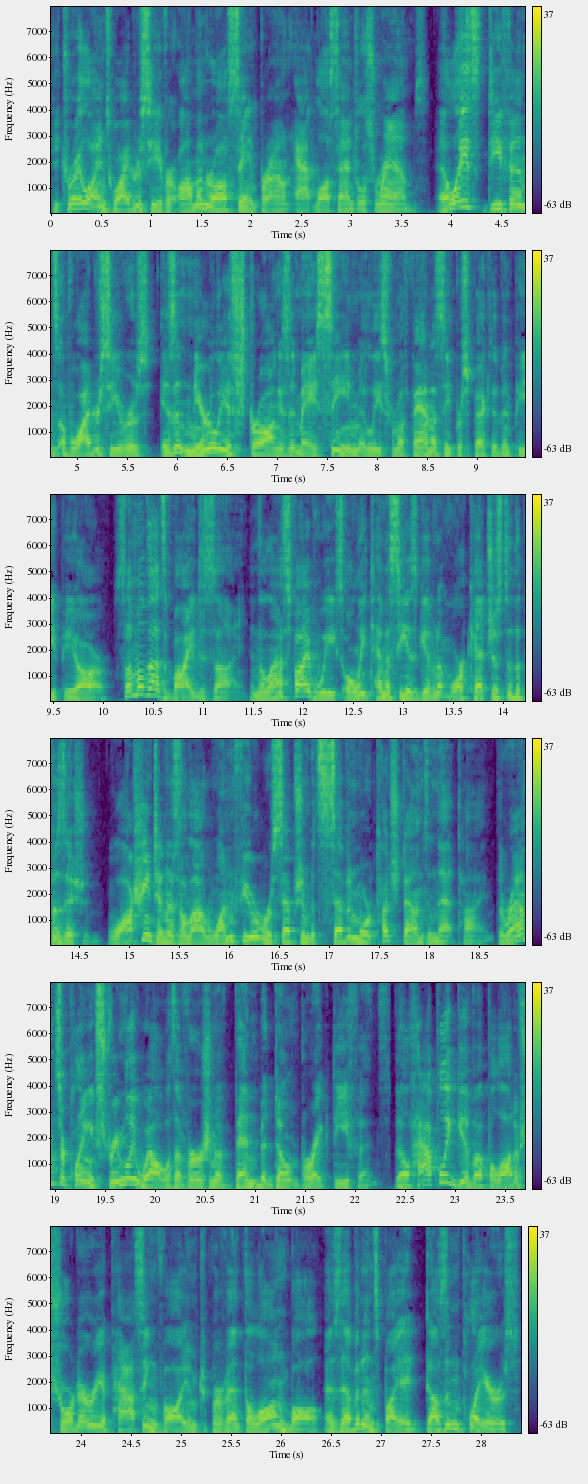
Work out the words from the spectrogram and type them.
Detroit Lions wide receiver Amon-Ra St. Brown at Los Angeles Rams. LA's defense of wide receivers isn't nearly as strong as it may seem, at least from a fantasy perspective in PPR. Some of that's by design. In the last five weeks, only Tennessee has given up more catches to the position. Washington has allowed one fewer reception but seven more touchdowns in that time. The Rams are playing extremely well with a version of bend but don't break defense. They'll happily give up a lot of short area passing volume to prevent the long ball, as evidenced by a dozen players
